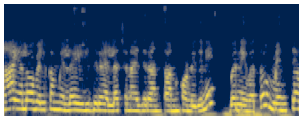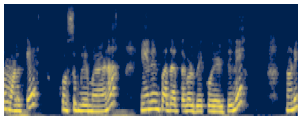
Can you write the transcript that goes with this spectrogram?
ಹಾ ಎಲ್ಲೋ ವೆಲ್ಕಮ್ ಎಲ್ಲ ಹೇಗಿದ್ದೀರಾ? ಎಲ್ಲ ಚೆನ್ನಾಗಿದ್ದೀರಾ ಅಂತ ಅನ್ಕೊಂಡಿದೀನಿ ಬನ್ನಿ ಇವತ್ತು ಮೆಂತ್ಯ ಮೊಳಕೆ, ಕೋಸಂಬರಿ ಮಾಡೋಣ. ಏನೇನ್ ಪದಾರ್ಥಗಳು ಬೇಕು ಹೇಳ್ತೀನಿ. ನೋಡಿ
